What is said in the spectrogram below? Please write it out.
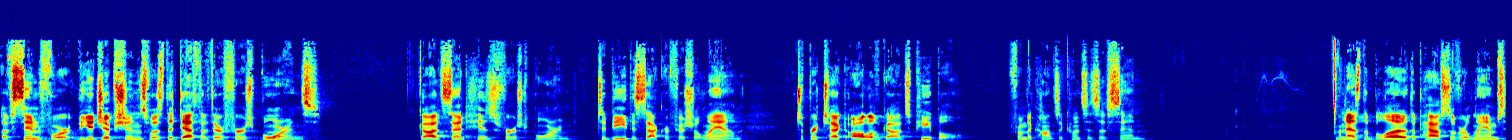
of sin for the Egyptians was the death of their firstborns. God sent his firstborn to be the sacrificial lamb to protect all of God's people from the consequences of sin. And as the blood of the Passover lambs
